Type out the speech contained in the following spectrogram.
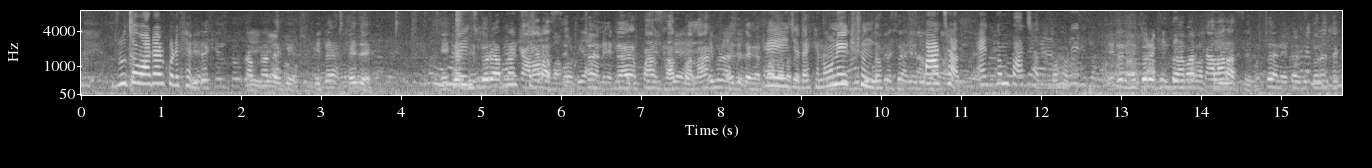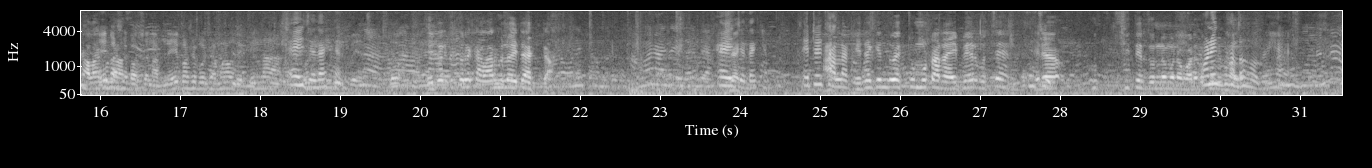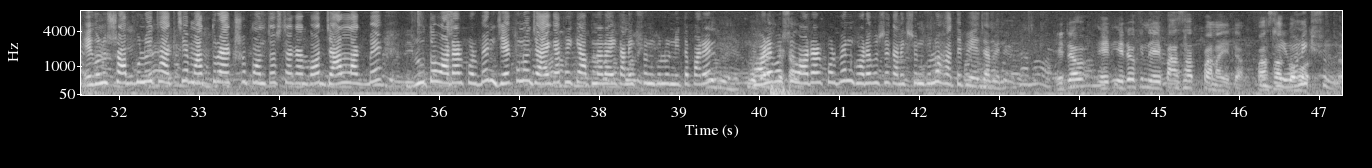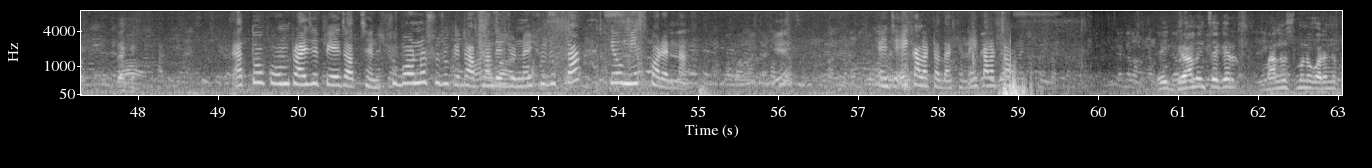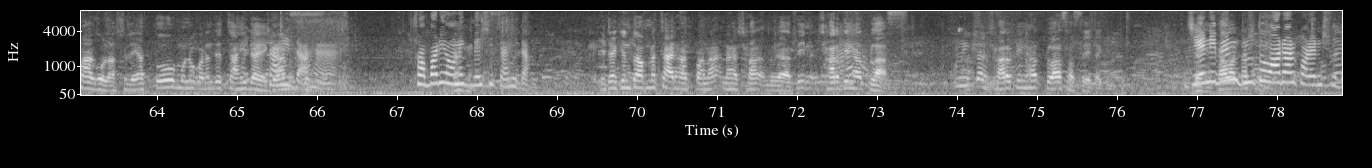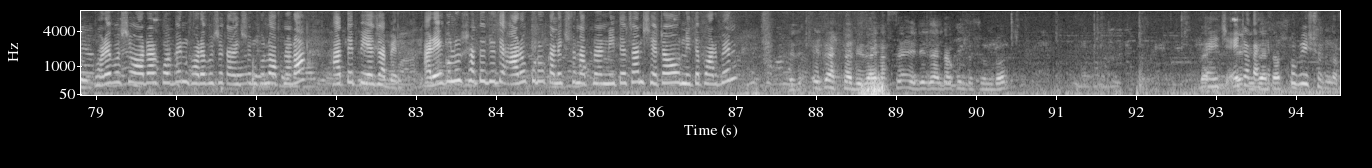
দ্রুত অর্ডার করে ফেলুন। এটা কিন্তু আপনার দেখেন এটা এই যে এটার ভিতরে আপনার কালার আছে বুঝছেন? এটা পাঁচ হাত পানা। এই যে দেখেন এই যে দেখেন। অনেক সুন্দর। পাঁচ হাত একদম পাঁচ হাত বহর। এটার ভিতরে কিন্তু আবার কালার আছে বুঝছেন? এটার ভিতরে যে কালার এই পাশে বসেন আপনি এই পাশে বসে মাল দেখছেন না। এই যে দেখেন। এটার ভিতরে কালার হলো এটা একটা। এই যে দেখেন এটার কালার। এটা কিন্তু একটু মোটা টাইপের বুঝছেন? এটা খুব শীতের জন্য মনে করেন অনেক ভালো। হবে হ্যাঁ। এগুলো সবগুলোই থাকছে মাত্র একশো পঞ্চাশ টাকা গজ। যার লাগবে দ্রুত অর্ডার করবেন। যে কোনো জায়গা থেকে আপনারা এই কালেকশনগুলো নিতে পারেন। ঘরে বসে অর্ডার করবেন ঘরে বসে কালেকশনগুলো হাতে পেয়ে যাবেন। এটাও এটাও কিন্তু এই পাঁচ হাত পানা এটা। পাঁচ হাত অনেক সুন্দর। দেখেন। এত কম প্রাইজে পেয়ে যাচ্ছেন। সুবর্ণ সুযোগ এটা আপনাদের জন্য। এই সুযোগটা কেউ মিস করেন না। এই যে এই কালারটা দেখেন। এই কালারটা অনেক এই গ্রামীণ চেকের মানুষ মনে করেন যে পাগল আসলে এত মনে করেন যে চাহিদা চাহিদা হ্যাঁ। সবারই অনেক বেশি চাহিদা। এটা কিন্তু আপনার চার হাত পানা না তিন সাড়ে তিন হাত প্লাস সাড়ে তিন হাত প্লাস আছে এটা কিন্তু। যে নেবেন দ্রুত অর্ডার করেন শুধু। ঘরে বসে অর্ডার করবেন ঘরে বসে কালেকশনগুলো আপনারা হাতে পেয়ে যাবেন। আর এগুলোর সাথে যদি আরও কোনো কালেকশন আপনারা নিতে চান সেটাও নিতে পারবেন। এটা একটা ডিজাইন আছে এই ডিজাইনটাও কিন্তু সুন্দর। এই এটা দেখেন খুবই সুন্দর।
